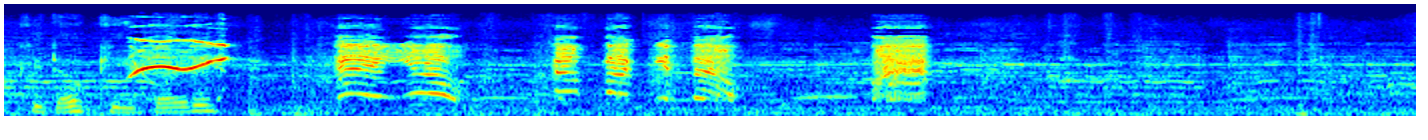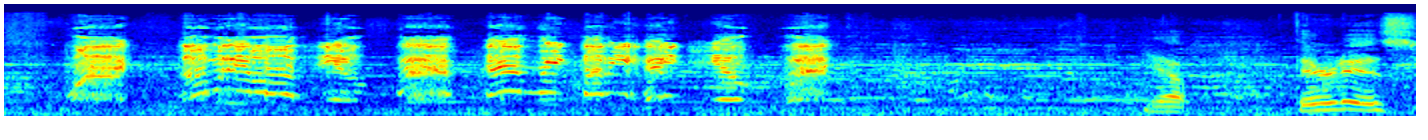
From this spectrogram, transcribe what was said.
Okie dokie, buddy. hey, you! Go fuck yourself! What? What? Nobody loves you! Hates you! Yep, there it is.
